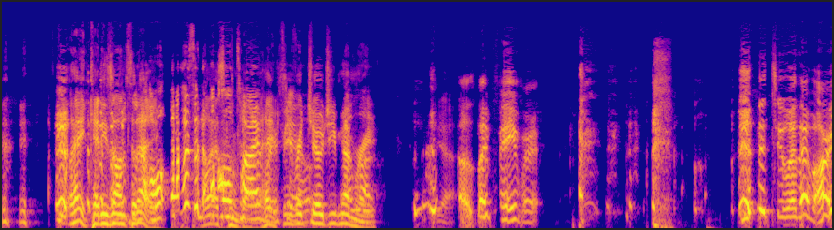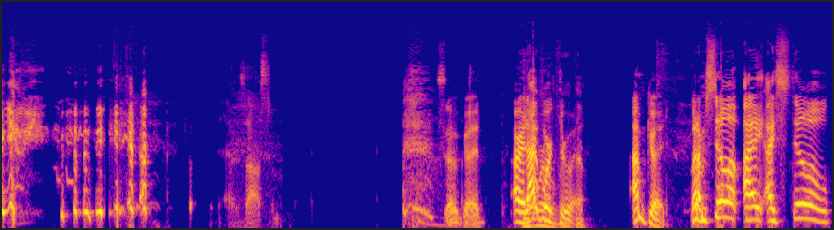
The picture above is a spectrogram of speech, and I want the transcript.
Well, hey, Kenny's on was today. all- that was an We'll ask him about it. all-timer, Hey, favorite too. Joe G I memory. Yeah. That was my favorite. the two of them arguing. That was awesome. so good. All right, Yeah, I've worked through it, it. though. I'm good, but I'm still I I still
